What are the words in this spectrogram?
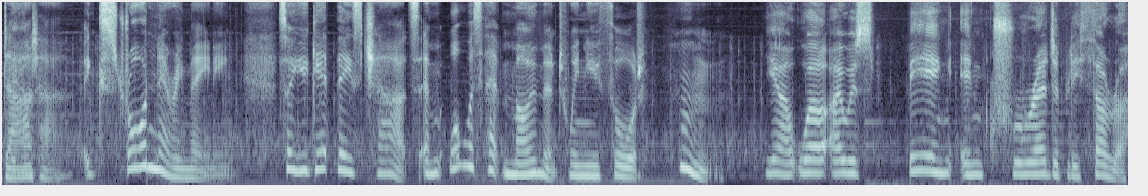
data. Yeah. Extraordinary meaning. So you get these charts, and what was that moment when you thought, hmm? Yeah, well, I was being incredibly thorough,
